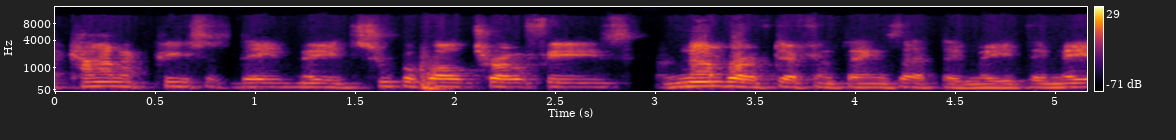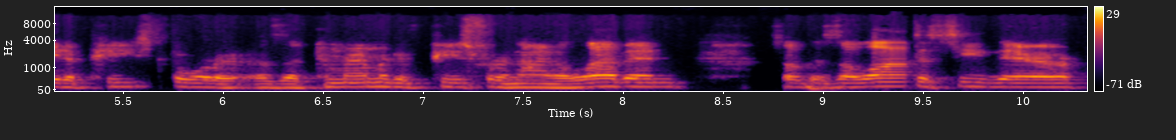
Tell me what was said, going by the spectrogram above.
iconic pieces they've made, Super Bowl trophies, a number of different things that they made. They made a piece for as a commemorative piece for 9/11. So there's a lot to see there,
